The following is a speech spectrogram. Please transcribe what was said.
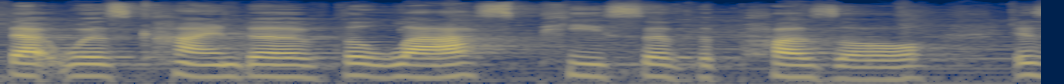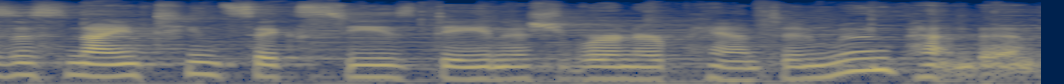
that was kind of the last piece of the puzzle is this 1960s Danish Verner Panton moon pendant.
